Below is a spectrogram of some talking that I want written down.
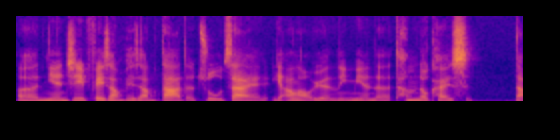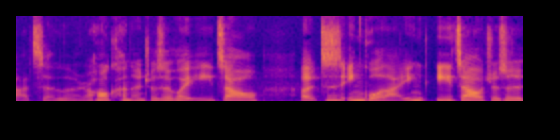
呃年纪非常非常大的住在养老院里面的，他们都开始打针了，然后可能就是会依照。呃，这是英国啦，依依照就是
